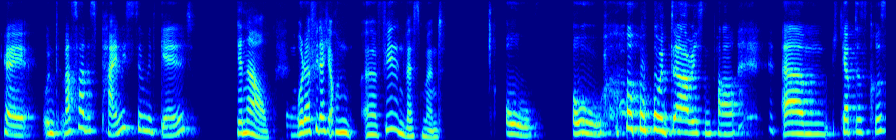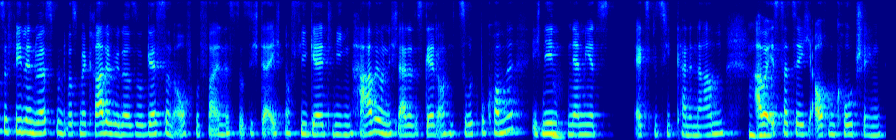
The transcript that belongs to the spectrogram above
okay, und was war das Peinlichste mit Geld? Genau. Oder vielleicht auch ein äh, Fehlinvestment. Oh, Oh, da habe ich ein paar. Ähm, ich glaube, das größte Fehlinvestment, was mir gerade wieder so gestern aufgefallen ist, dass ich da echt noch viel Geld liegen habe und ich leider das Geld auch nicht zurückbekomme. Ich nehme mhm. nehm jetzt explizit keine Namen, mhm. aber ist tatsächlich auch ein Coaching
